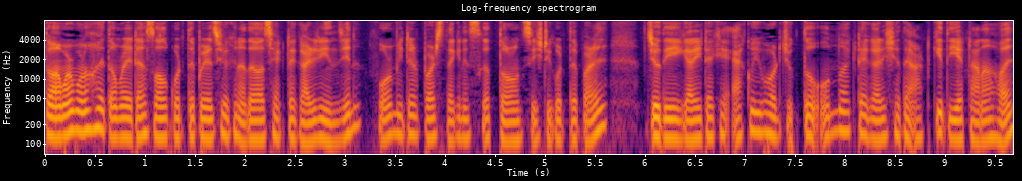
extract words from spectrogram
তো আমার মনে হয় তোমরা এটা সলভ করতে পেরেছ। এখানে দেওয়া আছে একটা গাড়ির engine four metre per second square ত্বরণ সৃষ্টি করতে পারে। যদি এই গাড়িটাকে একই ভরযুক্ত অন্য একটা গাড়ির সাথে আটকে দিয়ে টানা হয়,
